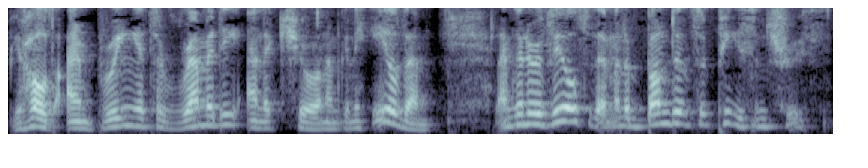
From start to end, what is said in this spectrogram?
Behold, I'm bringing it a remedy and a cure, and I'm going to heal them. And I'm going to reveal to them an abundance of peace and truth.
